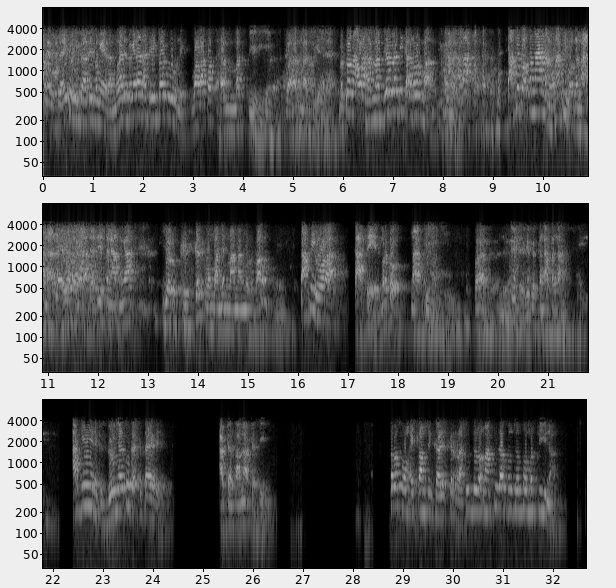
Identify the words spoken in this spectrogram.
Nah itu hebatnya pangeran. Mulai pangeran ada cerita unik. Walakot hamad bihi, wahamad dia. Mereka nak orang hamad dia berarti gak normal. Tapi kok tenanan, nabi kok tenanan. Jadi setengah-tengah, yo greget mempanjang manang normal. Tapi orang kasir, mereka nabi. Itu tengah-tengah. Artinya ini, dunia itu gak steril. Ada sana, ada sini. Terus orang Islam sing garis keras itu dulu Nabi langsung contoh Medina.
